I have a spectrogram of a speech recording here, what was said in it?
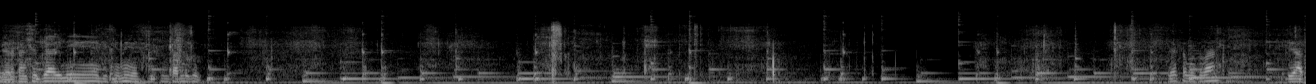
Biarkan saja ini di sini ya simpan dulu teman-teman. Lihat.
